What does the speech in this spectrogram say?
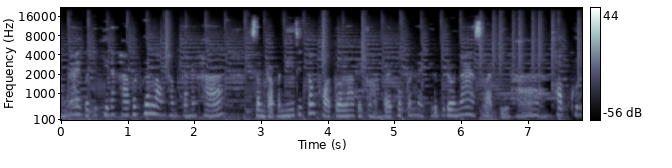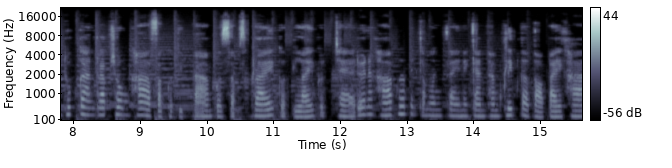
ำง่ายกว่าที่คิดนะคะ เพื่อนๆลองทำกันนะคะสำหรับวันนี้จิ๊บต้องขอตัวลาไปก่อนไว้พบกันใหม่คลิปวิดีโอหน้า สวัสดีค่ะ ขอบคุณทุกการรับชมค่ะ ฝากกดติดตาม กด subscribe กดไลค์ กดแชร์ด้วยนะคะ เพื่อเป็นกำลังใจในการทำคลิปต่อๆไปค่ะ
